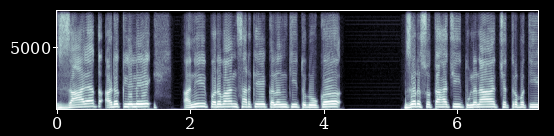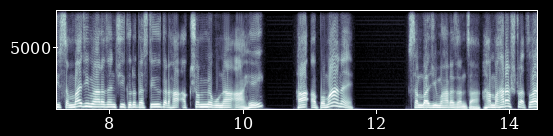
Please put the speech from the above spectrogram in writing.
जाळ्यात अडकलेले आणि परवांसारखे कलंकित लोक जर स्वतःची तुलना छत्रपती संभाजी महाराजांची करत असतील तर हा अक्षम्य गुन्हा आहे. हा अपमान आहे संभाजी महाराजांचा. हा महाराष्ट्राचा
